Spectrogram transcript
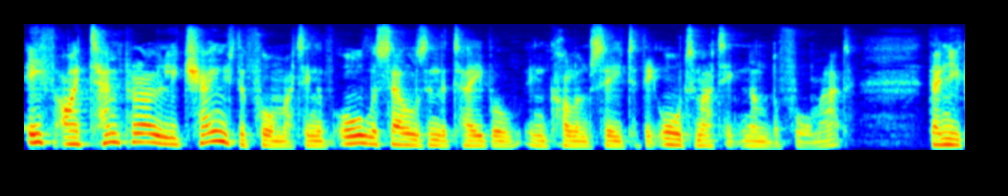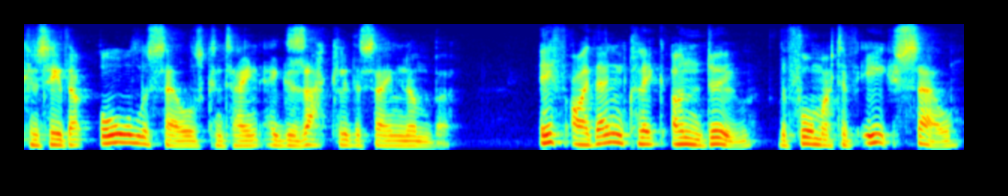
if I temporarily change the formatting of all the cells in the table in column C to the automatic number format, then you can see that all the cells contain exactly the same number. If I then click undo, the format of each cell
